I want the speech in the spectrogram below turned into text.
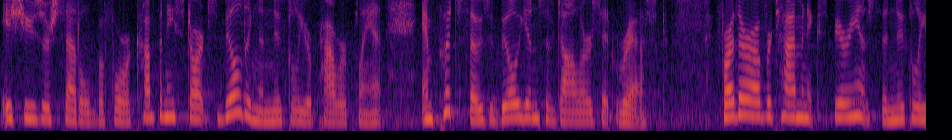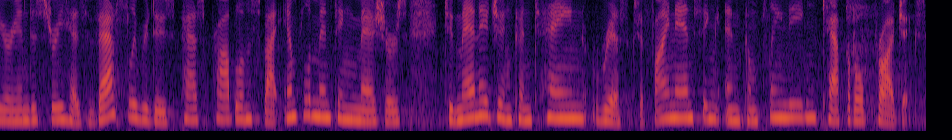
issues are settled before a company starts building a nuclear power plant and puts those billions of dollars at risk. Further, over time and experience, the nuclear industry has vastly reduced past problems by implementing measures to manage and contain risks of financing and completing capital projects.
